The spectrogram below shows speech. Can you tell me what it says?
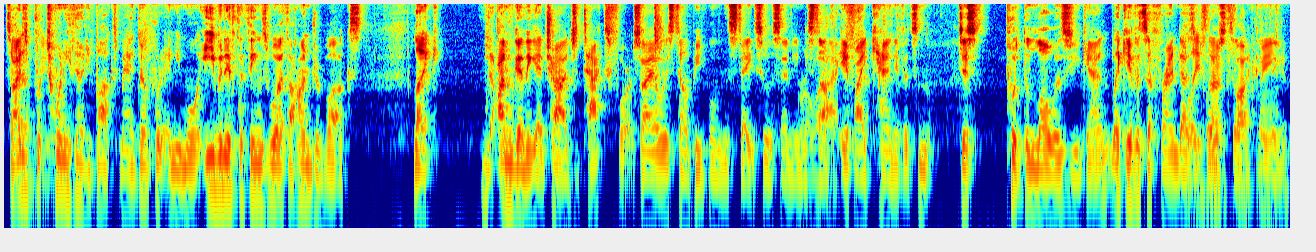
so I just put 20, 30 bucks, man. Don't put any more. Even if the thing's worth a hundred bucks, like I'm gonna get charged a tax for it. So I always tell people in the states who are sending me stuff if I can, if it's n- just put the low as you can. Like if it's a friend as Please opposed to like fuck a me. thing.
